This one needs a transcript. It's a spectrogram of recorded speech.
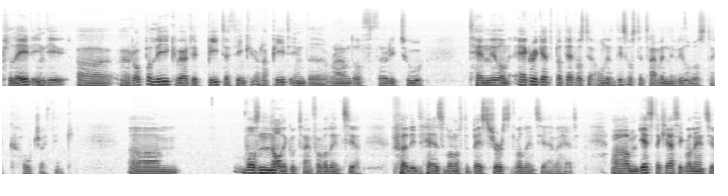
played in the uh, Europa League where they beat, I think, Rapid in the round of 32, 10-0 on aggregate, but that was the only, this was the time when Neville was the coach, I think. Um, was not a good time for Valencia, but it has one of the best shirts that Valencia ever had. Um, yes, the classic Valencia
